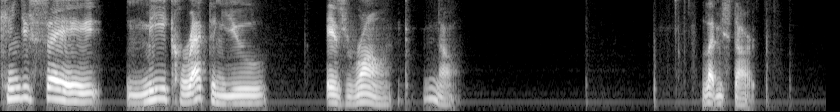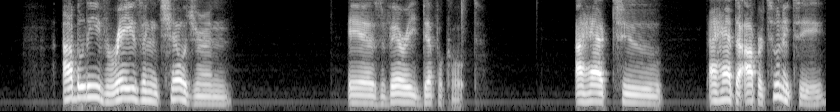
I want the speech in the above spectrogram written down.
can you say me correcting you is wrong? No. Let me start. I believe raising children is very difficult. I had to, I had the opportunity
